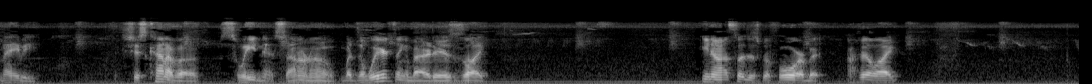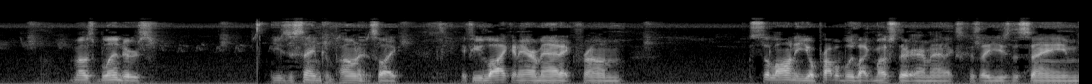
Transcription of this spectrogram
Maybe. It's just kind of a sweetness. I don't know. But the weird thing about it is, is like, you know, I said this before, but I feel like most blenders use the same components. Like, if you like an aromatic from Solani, you'll probably like most of their aromatics because they use the same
